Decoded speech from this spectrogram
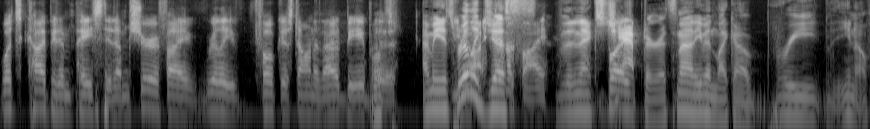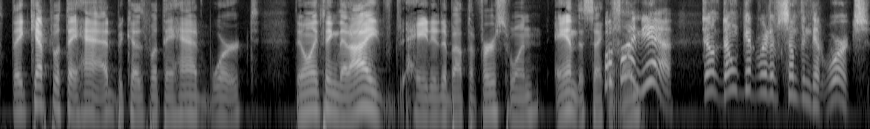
what's copied and pasted. I'm sure if I really focused on it, I would be able Well, to. I mean, it's you know, really just the next But- chapter. It's not even like a re. You know, they kept what they had because what they had worked. The only thing that I hated about the first one and the second Well, fine, one. yeah. Don't don't get rid of something that works.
